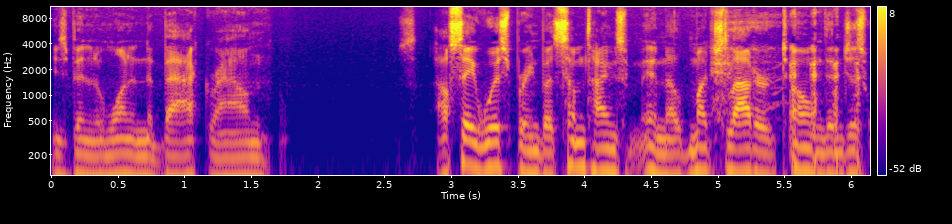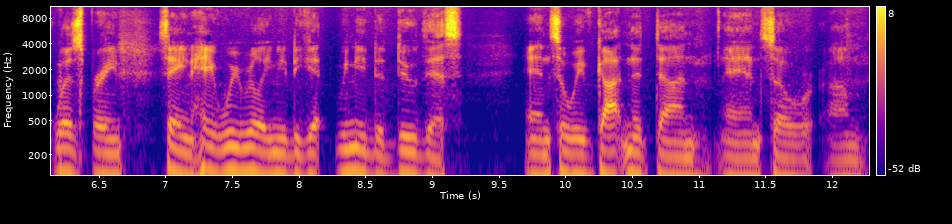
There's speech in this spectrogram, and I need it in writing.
has been the one in the background. I'll say whispering, but sometimes in a much louder tone than just whispering, saying, "Hey, we really need to get, we need to do this," and so we've gotten it done, and so um,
